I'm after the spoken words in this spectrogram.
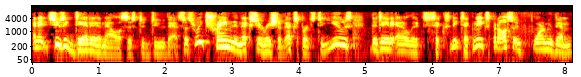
And it's using data analysis to do that. So it's really training the next generation of experts to use the data analytics te- techniques, but also informing them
